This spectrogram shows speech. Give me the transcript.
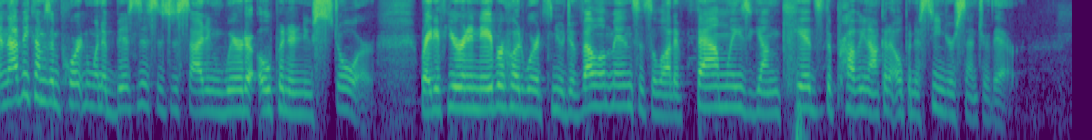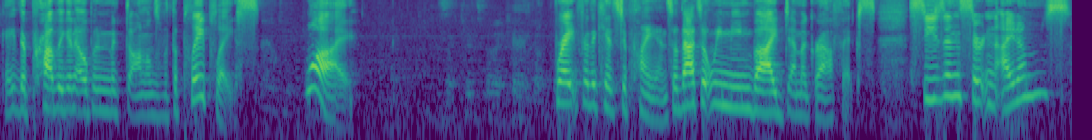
And that becomes important when a business is deciding where to open a new store, right? If you're in a neighborhood where it's new developments, it's a lot of families, young kids, they're probably not going to open a senior center there. Okay? They're probably going to open McDonald's with a play place. Why? Right for the kids to play in. So that's what we mean by demographics. Seasons, certain items,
